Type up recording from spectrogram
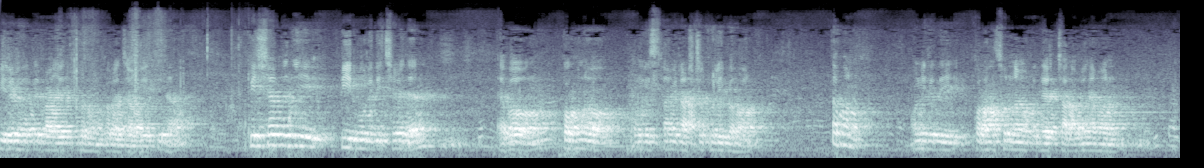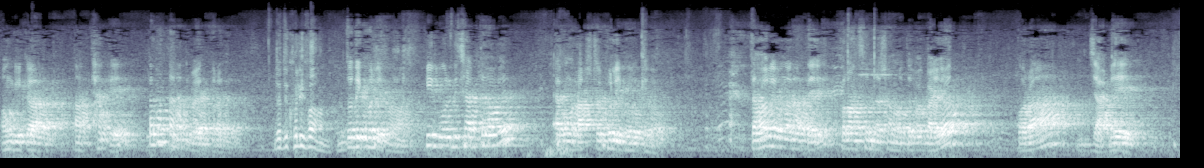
পীরের হাতে বায়াত গ্রহণ করা যাবে কিনা? পীর সাহেব যদি পীর মুরিদি ছেড়ে দেন এবং কখনো কোনো ইসলামী রাষ্ট্র খলিফা হন তখন উনি যদি কোরআন সুন্নাহ মতো দেশ চালাবেন এমন অঙ্গীকার তার থাকে তখন তার হাতে বায়াত করা যাবে। যদি খলিফা হন। যদি খলিফা হন পীর মুরিদি ছাড়তে হবে এবং রাষ্ট্র খলিফা হতে হবে। তাহলে ওনার হাতে কোরআন সুন্নাহ সম্মত বায়াত করা যাবে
